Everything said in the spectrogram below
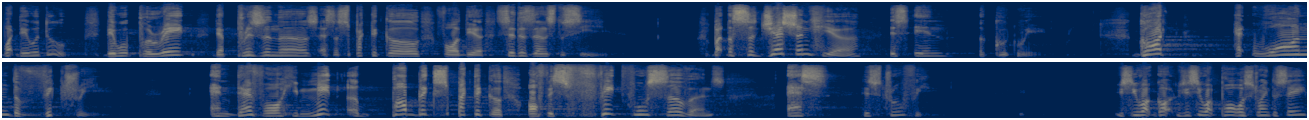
what they would do? They would parade their prisoners as a spectacle for their citizens to see. But the suggestion here is in a good way. God had won the victory and therefore, he made a public spectacle of his faithful servants as his trophy. You see what God, you see what Paul was trying to say?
